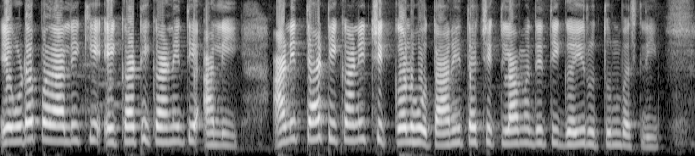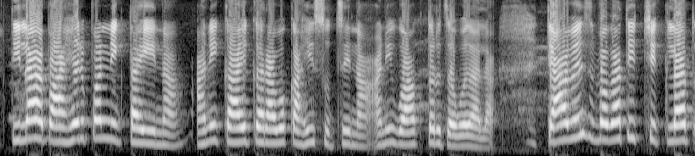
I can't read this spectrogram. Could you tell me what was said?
एवढं पळाली की एका ठिकाणी ती आली आणि त्या ठिकाणी चिखल होता आणि त्या चिखलामध्ये ती गई रुतून बसली. तिला बाहेर पण निघता येईना आणि काय करावं काही सुचेना आणि वाघ तर जवळ आला. त्यावेळेस बघा ती चिखलात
